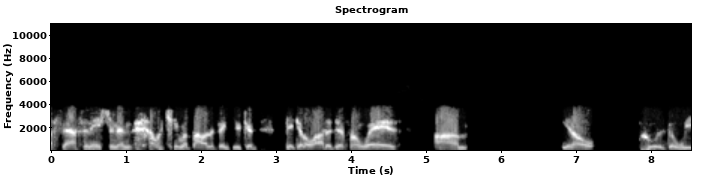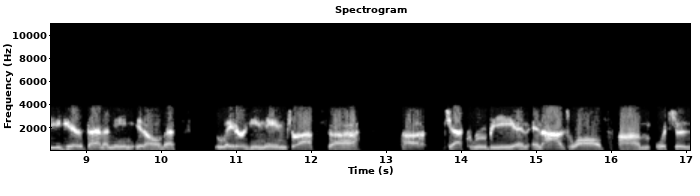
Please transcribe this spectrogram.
assassination and how it came about, I think you could take it a lot of different ways. Um, you know, who is the we here, Ben? I mean, you know, that's later he name drops uh, uh, Jack Ruby and, and Oswald, um, which is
